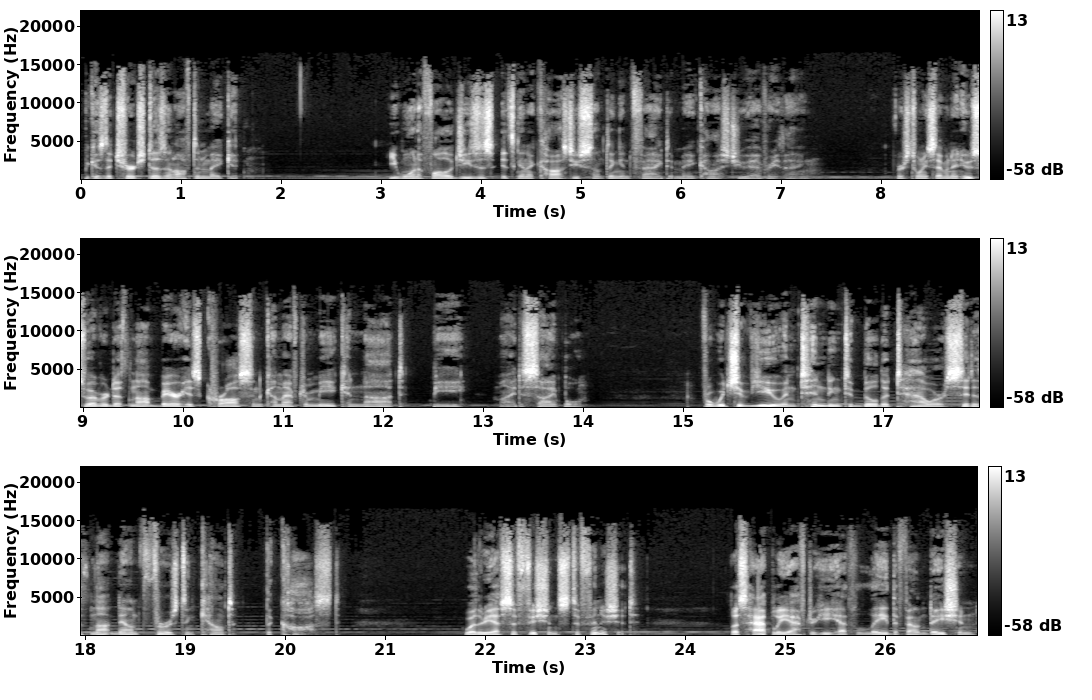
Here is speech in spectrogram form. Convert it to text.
because the church doesn't often make it. You want to follow Jesus, it's going to cost you something. In fact, it may cost you everything. Verse 27 And whosoever doth not bear his cross and come after me cannot be my disciple. For which of you, intending to build a tower, sitteth not down first and count the cost, whether he have sufficiency to finish it? Lest haply, after he hath laid the foundation,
